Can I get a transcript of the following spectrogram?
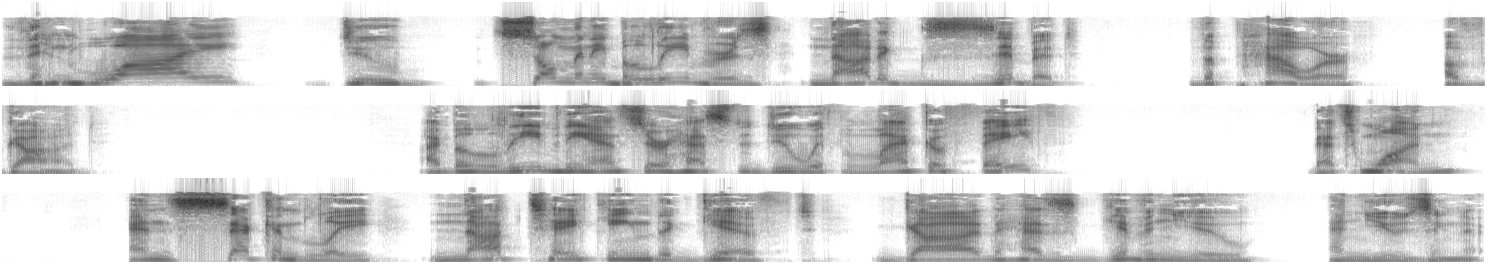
then why do so many believers not exhibit the power of God? I believe the answer has to do with lack of faith. That's one. And secondly, not taking the gift God has given you and using it.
